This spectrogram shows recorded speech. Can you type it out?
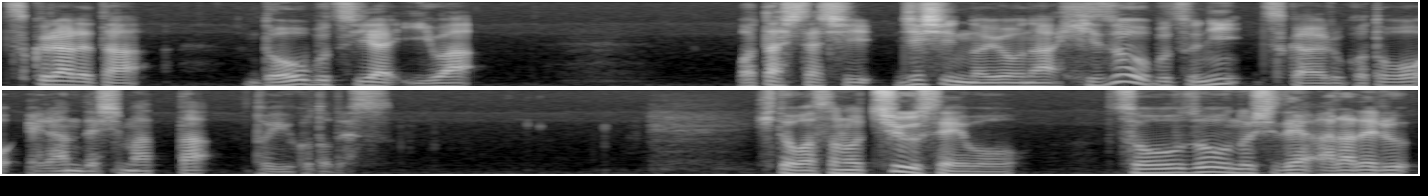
作られた動物や岩私たち自身のような被造物に使えることを選んでしまったということです。人はその中世を創造主であられる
